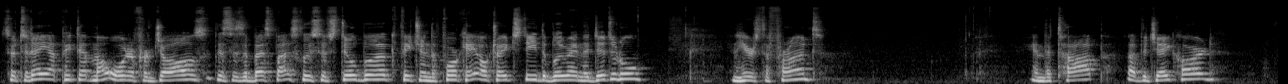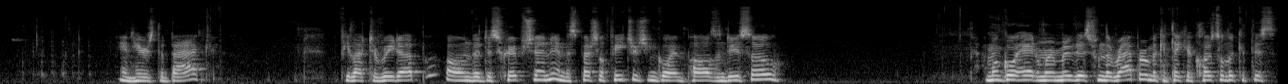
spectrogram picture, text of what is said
So today I picked up my order for Jaws. This is a Best Buy exclusive Steelbook featuring the 4K Ultra HD, the Blu-ray, and the digital. And here's the front and the top of the J card. And here's the back. If you'd like to read up on the description and the special features, you can go ahead and pause and do so. I'm going to go ahead and remove this from the wrapper and we can take a closer look at this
